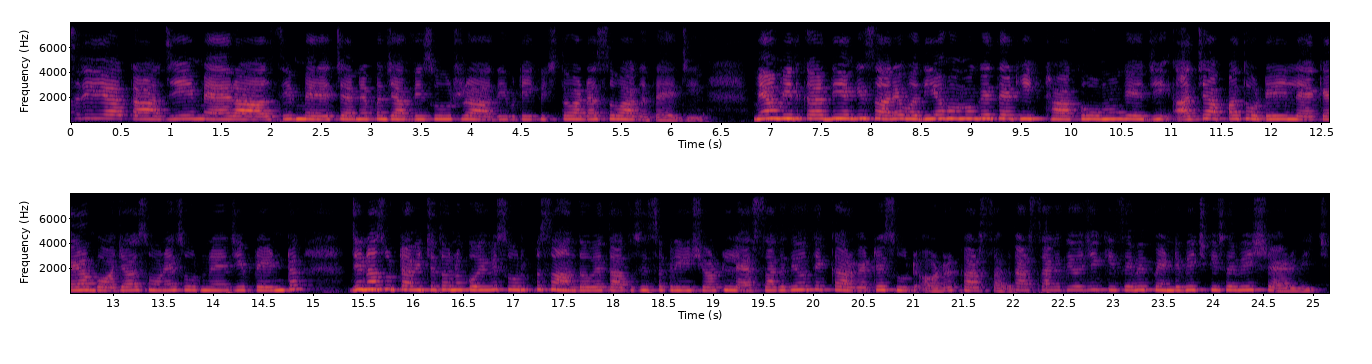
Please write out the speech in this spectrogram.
ਸ੍ਰੀ ਅਕਾਲ ਜੀ, ਮੈਂ ਰਾਜਦੀਪ ਮੇਰੇ ਚੈਨਲ ਪੰਜਾਬੀ ਸੂਟ ਰਾਜ ਦੀ ਬੁਟੀਕ ਵਿੱਚ ਤੁਹਾਡਾ ਸਵਾਗਤ ਹੈ ਜੀ। ਮੈਂ ਉਮੀਦ ਕਰਦੀ ਹਾਂ ਕਿ ਸਾਰੇ ਵਧੀਆ ਹੋਵੋਗੇ ਤੇ ਠੀਕ ਠਾਕ ਹੋਵੋਗੇ ਜੀ। ਅੱਜ ਆਪਾਂ ਤੁਹਾਡੇ ਲਈ ਲੈ ਕੇ ਆਏ ਹਾਂ ਬਹੁਤ ਜ਼ਿਆਦਾ ਸੋਹਣੇ ਸੂਟ ਨੇ ਜੀ, ਪ੍ਰਿੰਟ। ਜਿਨ੍ਹਾਂ ਸੂਟਾਂ ਵਿੱਚ ਤੁਹਾਨੂੰ ਕੋਈ ਵੀ ਸੂਟ ਪਸੰਦ ਹੋਵੇ ਤਾਂ ਤੁਸੀਂ ਸਕਰੀਨਸ਼ਾਟ ਲੈ ਸਕਦੇ ਹੋ ਤੇ ਘਰ ਬੈਠੇ ਸੂਟ ਆਰਡਰ ਕਰ ਸਕਦੇ ਕਰ ਸਕਦੇ ਹੋ ਜੀ ਕਿਸੇ ਵੀ ਪਿੰਡ ਵਿੱਚ, ਕਿਸੇ ਵੀ ਸ਼ਹਿਰ ਵਿੱਚ।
